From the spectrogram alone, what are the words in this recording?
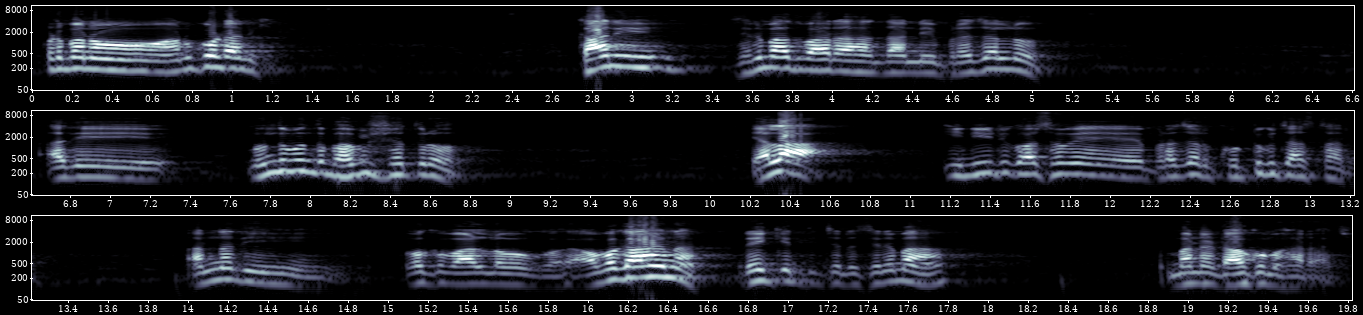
ఇప్పుడు మనం అనుకోవడానికి. కానీ సినిమా ద్వారా దాన్ని ప్రజలు అది ముందు ముందు భవిష్యత్తులో ఎలా ఈ నీటి కోసమే ప్రజలు కొట్టుకు చేస్తారు అన్నది ఒక వాళ్ళ ఒక అవగాహన రేకెత్తించిన సినిమా మన డాకు మహారాజు.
